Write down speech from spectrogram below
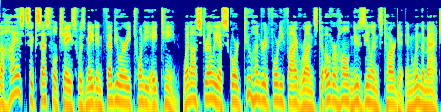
The highest successful chase was made in February 2018, when Australia scored 245 runs to overhaul New Zealand's target and win the match.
